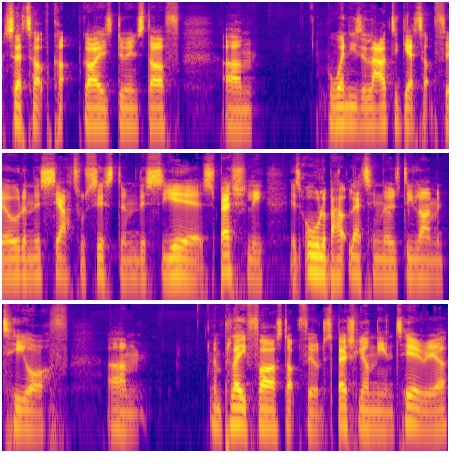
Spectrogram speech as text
set up guys doing stuff. Um, but when he's allowed to get upfield, and this Seattle system this year especially is all about letting those D linemen tee off. Um, and play fast upfield, especially on the interior,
